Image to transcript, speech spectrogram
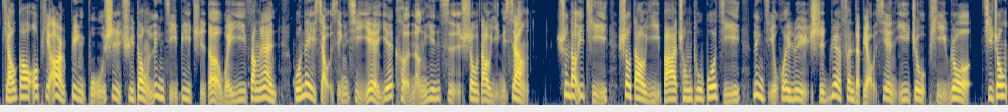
调高 OPR 并不是驱动令吉币值的唯一方案，国内小型企业也可能因此受到影响。顺道一提，受到以巴冲突波及，令吉汇率十月份的表现依旧疲弱。其中，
